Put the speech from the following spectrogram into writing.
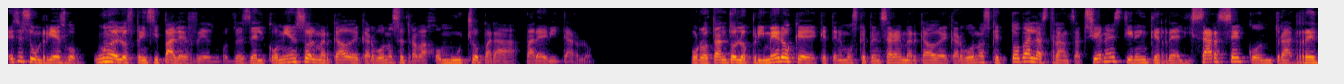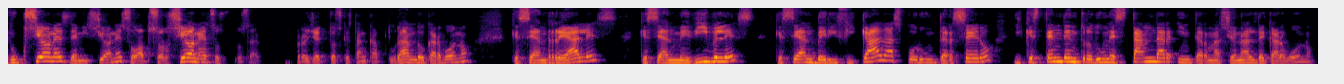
Ese es un riesgo, uno de los principales riesgos. Desde el comienzo del mercado de carbono se trabajó mucho para, para evitarlo. Por lo tanto, lo primero que, tenemos que pensar en el mercado de carbono es que todas las transacciones tienen que realizarse contra reducciones de emisiones o absorciones, o, sea, proyectos que están capturando carbono, que sean reales, que sean medibles, que sean verificadas por un tercero y que estén dentro de un estándar internacional de carbono.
